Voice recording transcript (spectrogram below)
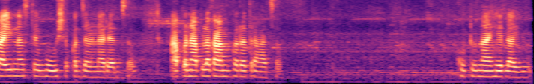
काही नसते होऊ शकत जळणाऱ्यांचं. आपण आपलं काम करत राहायचं. कुठून आहे लाईव्ह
